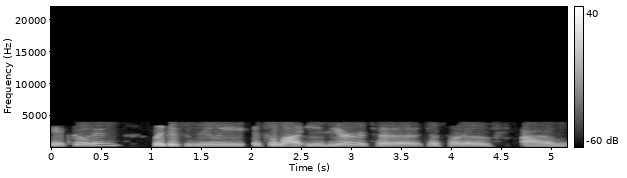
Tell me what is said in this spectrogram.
scapegoating. Like it's really it's a lot easier to to sort of um,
